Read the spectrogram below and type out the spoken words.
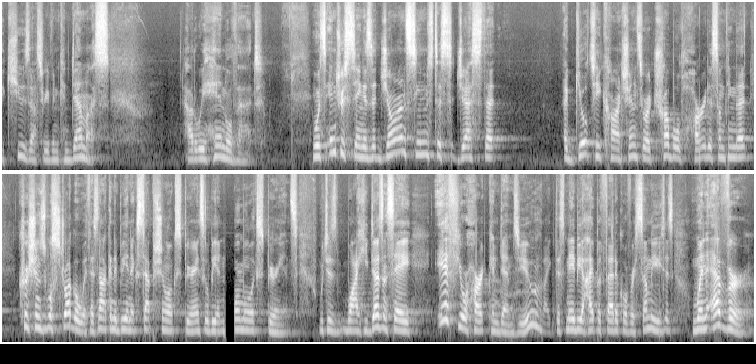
accuse us or even condemn us? How do we handle that? And what's interesting is that John seems to suggest that a guilty conscience or a troubled heart is something that Christians will struggle with. It's not going to be an exceptional experience, it'll be a normal experience, which is why he doesn't say, if your heart condemns you, like this may be a hypothetical for some of you, he says, whenever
